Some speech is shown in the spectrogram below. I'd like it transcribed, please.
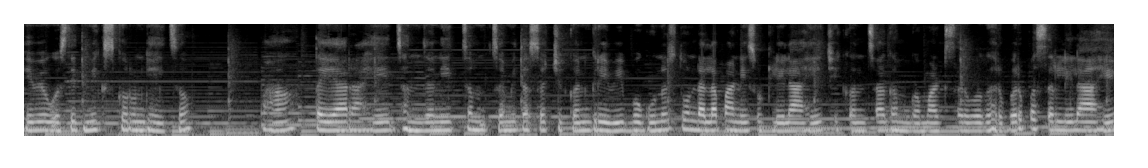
हे व्यवस्थित मिक्स करून घ्यायचं. पहा तयार आहे. झणझणीत चमचमीत असं चिकन ग्रेव्ही बघूनच तोंडाला पाणी सुटलेलं आहे. चिकनचा घमघमाट सर्व घरभर पसरलेला आहे.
